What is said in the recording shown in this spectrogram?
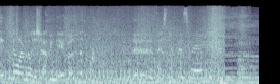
no, I'm not showing you. Let's look this way.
